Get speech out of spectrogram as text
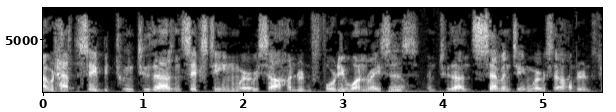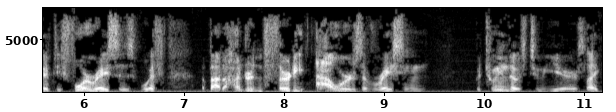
I would have to say between 2016, where we saw 141 races, and 2017, where we saw 154 races, with about 130 hours of racing between those two years, like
